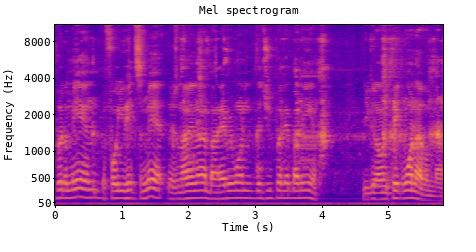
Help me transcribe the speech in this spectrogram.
put them in, before you hit submit, there's 99 by everyone that you put everybody in. You can only pick one of them now.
